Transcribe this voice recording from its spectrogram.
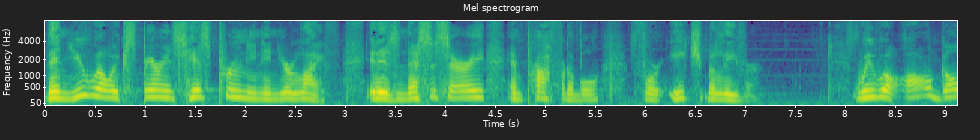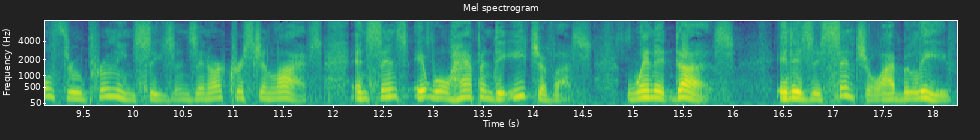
then you will experience his pruning in your life. It is necessary and profitable for each believer. We will all go through pruning seasons in our Christian lives. And since it will happen to each of us, when it does, it is essential, I believe,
